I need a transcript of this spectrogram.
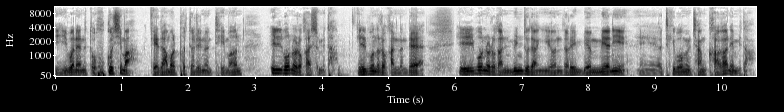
이번에는 또 후쿠시마 괴담을 퍼뜨리는 팀은 일본으로 갔습니다. 일본으로 갔는데 일본으로 간 민주당 의원들의 면면이 예, 어떻게 보면 참 가관입니다.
